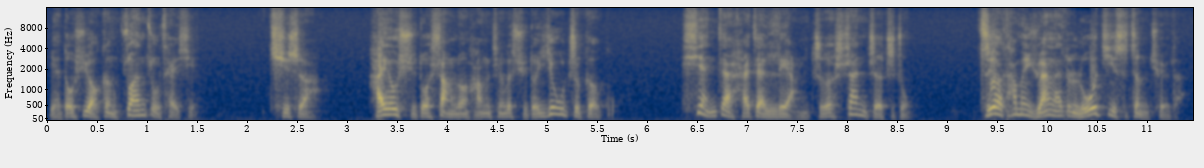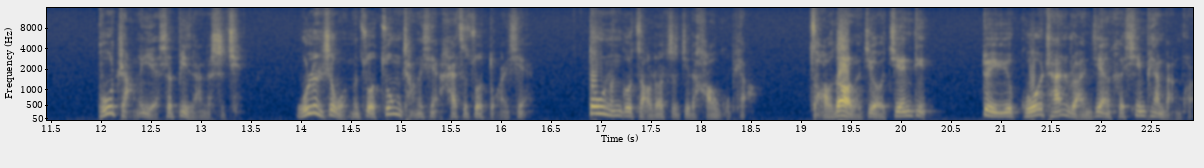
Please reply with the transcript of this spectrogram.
也都需要更专注才行。其实啊，还有许多上轮行情的许多优质个股，现在还在两折三折之中，只要他们原来的逻辑是正确的。补涨也是必然的事情，无论是我们做中长线还是做短线，都能够找到自己的好股票，找到了就要坚定。对于国产软件和芯片板块，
